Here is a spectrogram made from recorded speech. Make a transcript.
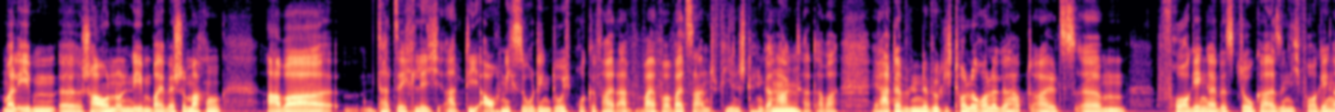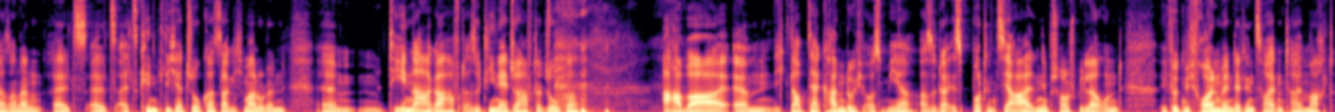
mal eben äh, schauen und nebenbei Wäsche machen, aber tatsächlich hat die auch nicht so den Durchbruch gefeiert, einfach weil es da an vielen Stellen gehakt hat. Aber er hat da eine wirklich tolle Rolle gehabt als ähm, Vorgänger des Joker, also nicht Vorgänger, sondern als, als, als kindlicher Joker, sag ich mal, oder ähm, teenagerhaft, also teenagerhafter Joker. Aber ähm, ich glaube, der kann durchaus mehr. Also da ist Potenzial in dem Schauspieler und ich würde mich freuen, wenn der den zweiten Teil macht.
